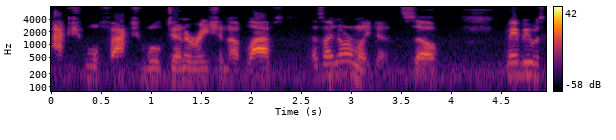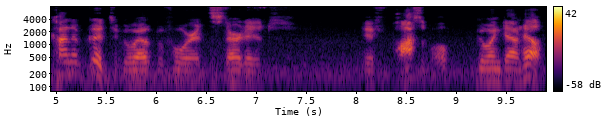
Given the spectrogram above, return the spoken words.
actual factual generation of laughs, as I normally did. So maybe it was kind of good to go out before it started, if possible, going downhill.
